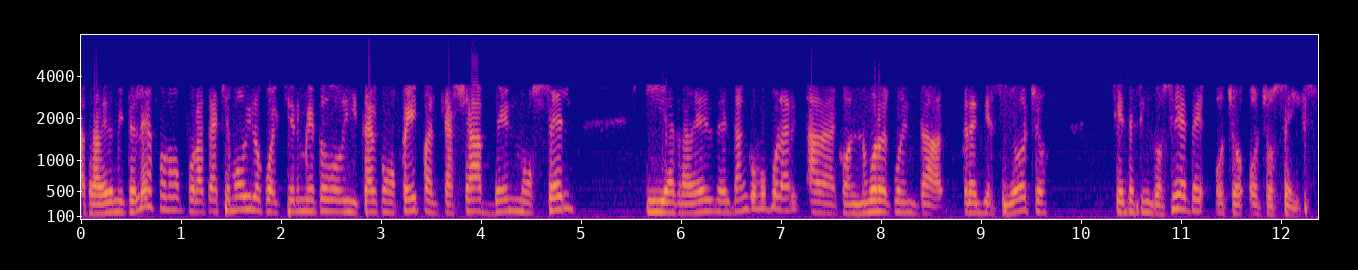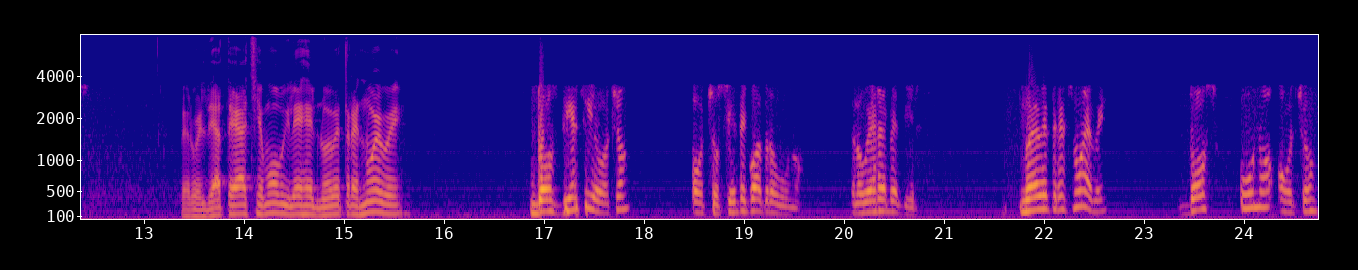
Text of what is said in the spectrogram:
a, través de mi teléfono, por ATH móvil o cualquier método digital como PayPal, Cash App, Venmo, Cell y a través del Banco Popular con el número de cuenta 318 757 886. Pero el de ATH móvil es el 939 218 8741. Te lo voy a repetir. 939 218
